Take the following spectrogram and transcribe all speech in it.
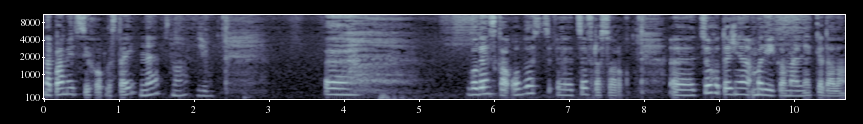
На пам'ять всіх областей не знаю. Е, Волинська область, е, цифра 40. Е, Цього тижня Марійка Мельник кидала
